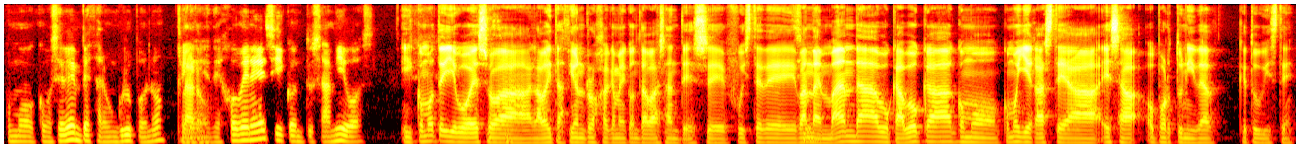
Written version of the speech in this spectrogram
como, como se debe empezar un grupo, ¿no? Claro. De, de jóvenes y con tus amigos. ¿Y cómo te llevó eso a la habitación roja que me contabas antes? Eh, ¿Fuiste de banda sí. en banda, boca a boca? ¿Cómo, ¿Cómo llegaste a esa oportunidad que tuviste?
